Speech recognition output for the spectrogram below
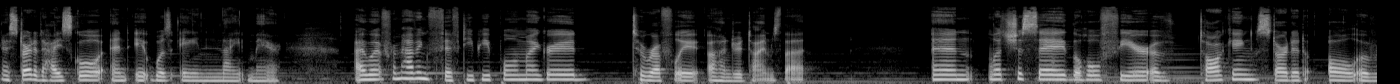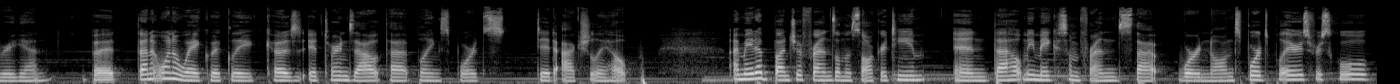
I started high school and it was a nightmare. I went from having 50 people in my grade to roughly 100 times that. And let's just say the whole fear of talking started all over again. But then it went away quickly because it turns out that playing sports did actually help. I made a bunch of friends on the soccer team, and that helped me make some friends that were non sports players for school.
